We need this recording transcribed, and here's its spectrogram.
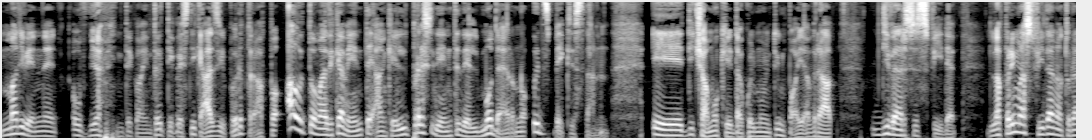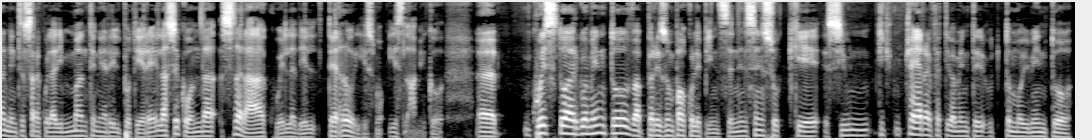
ma divenne ovviamente, come in tutti questi casi purtroppo, automaticamente anche il presidente del moderno Uzbekistan. E diciamo che da quel momento in poi avrà diverse sfide. La prima sfida naturalmente sarà quella di mantenere il potere e la seconda sarà quella del terrorismo islamico. Uh, questo argomento va preso un po' con le pinze, nel senso che un, c'era effettivamente tutto un movimento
